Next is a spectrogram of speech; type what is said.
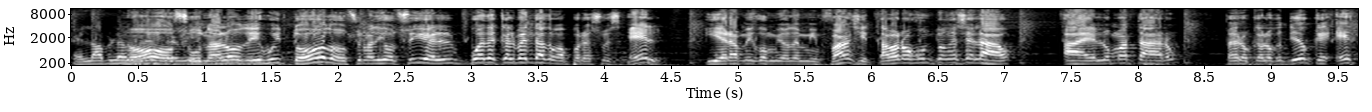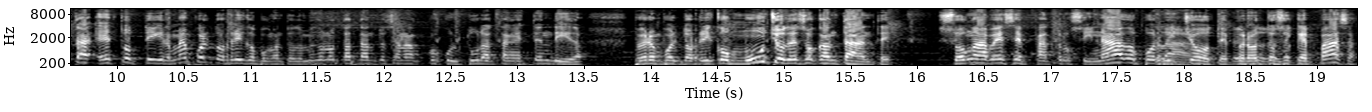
Él habló No, Osuna lo dijo y todo. Osuna dijo, sí, él puede que él venda droga, pero eso es él. Y era amigo mío de mi infancia. Estábamos juntos en ese lado. A él lo mataron. Pero que lo que te digo que esta, estos tigres, más en Puerto Rico, porque en Santo Domingo no está tanto esa narcocultura tan extendida, pero en Puerto Rico muchos de esos cantantes son a veces patrocinados por Claro, bichotes. Pero entonces, ¿qué pasa?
